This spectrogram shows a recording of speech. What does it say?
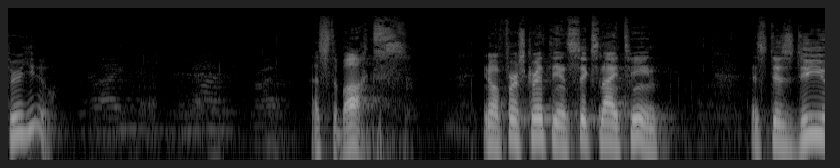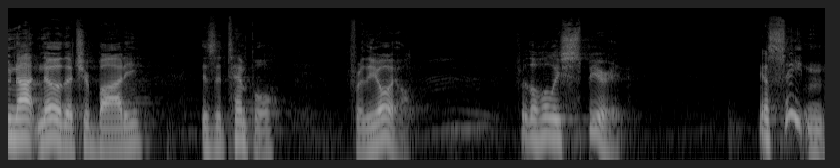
through you. That's the box. You know, in 1 Corinthians 6:19, it says, Do you not know that your body is a temple for the oil, for the Holy Spirit? You know, Satan,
